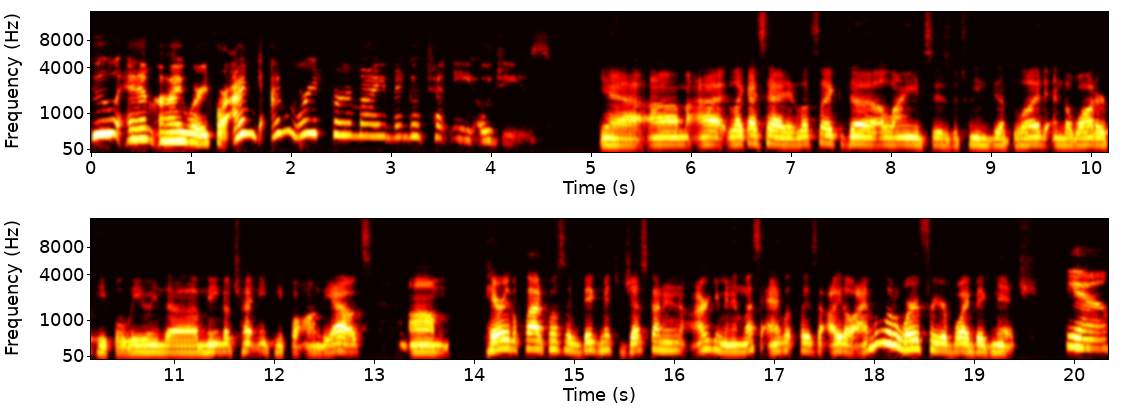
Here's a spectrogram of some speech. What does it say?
Who am I worried for? I'm I'm worried for my mango chutney OGs. Yeah, um, I, like I said, it looks like the alliances between the blood and the water people, leaving the mango chutney people on the outs. Um, Perry the platypus and Big Mitch just got in an argument. Unless Aglet plays the idol, I'm a little worried for your boy Big Mitch. yeah.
